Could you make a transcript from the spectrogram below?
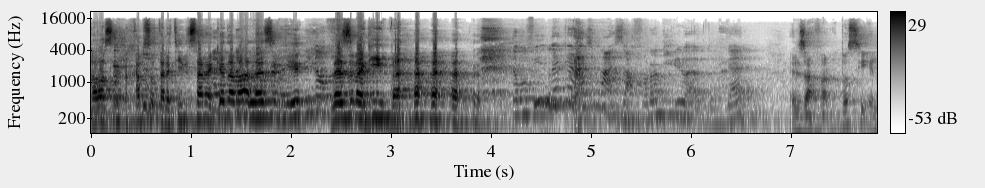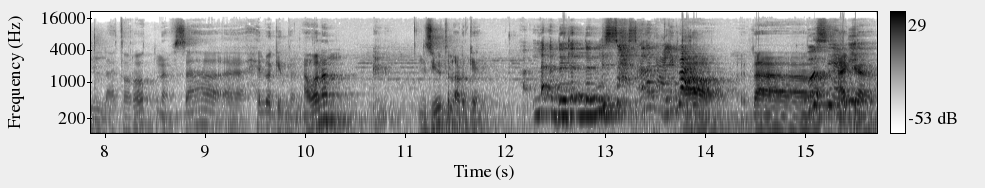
خلاص من 35 سنة كده بقى لازم إيه؟ لازم أجيب. بقى طب وفي هناك أنا أسمع الزعفران حلو قوي بجد؟ الزعفران بصي العطارات نفسها آه، حلوة جدا. اولا زيوت الارجان لا ده ده, ده لسه هسألك عليه بقى. آه ده بص يعني حاجة.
